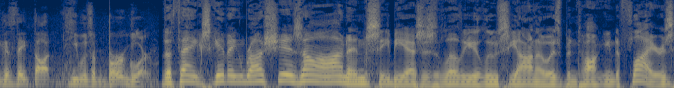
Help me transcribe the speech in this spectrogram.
because they thought he was a burglar. The Thanksgiving rush is on, and CBS's Lilia Luciano has been talking to flyers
